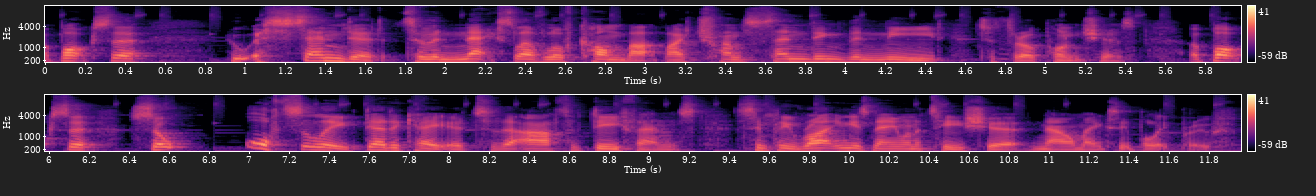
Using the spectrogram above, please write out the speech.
A boxer who ascended to the next level of combat by transcending the need to throw punches. A boxer so utterly dedicated to the art of defense, simply writing his name on a t-shirt now makes it bulletproof.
